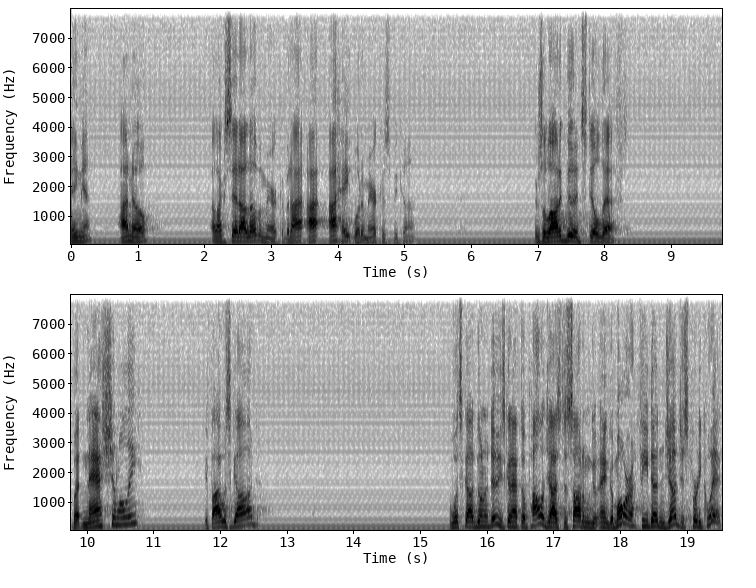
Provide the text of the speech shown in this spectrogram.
Amen. I know. Like I said, I love America, but I, I, I hate what America's become. There's a lot of good still left. But nationally, if I was God, what's God going to do? He's going to have to apologize to Sodom and Gomorrah if he doesn't judge us pretty quick.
